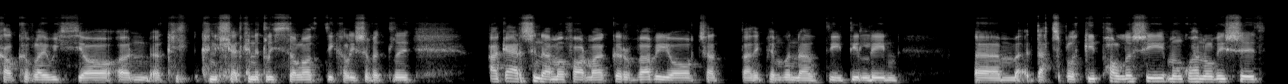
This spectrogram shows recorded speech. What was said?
cael cyfle i weithio yn y cynulliad cenedlaethol oedd wedi cael ei sefydlu. Ac ers hynna, mewn ffordd mae gyrfa fi o 25 mlynedd di dilyn um, datblygu polisi mewn gwahanol feisydd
